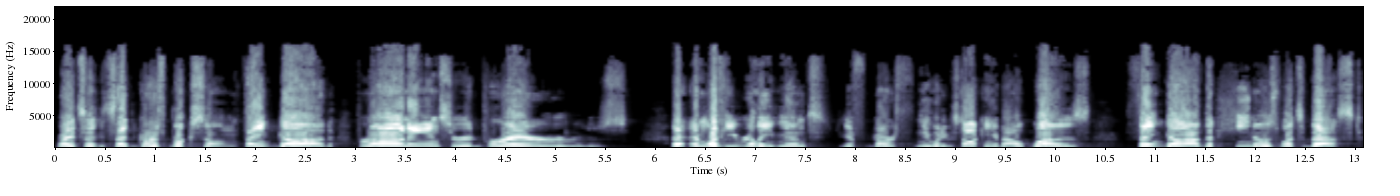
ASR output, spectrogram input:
Right? A, it's that Garth Brooks song, Thank God for Unanswered Prayers. And what he really meant, if Garth knew what he was talking about, was thank God that he knows what's best,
